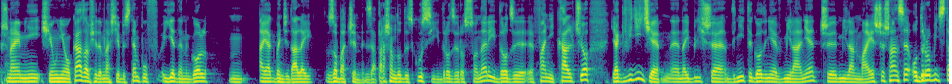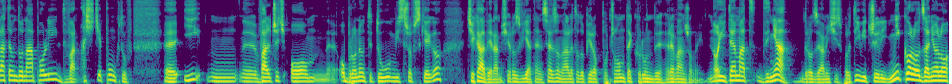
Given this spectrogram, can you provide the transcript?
przynajmniej się nie okazał. 17 występów, jeden gol. Mm, a jak będzie dalej, zobaczymy. Zapraszam do dyskusji, drodzy Rossoneri, drodzy fani Calcio. Jak widzicie, e, najbliższe dni, tygodnie w Milanie, czy Milan ma jeszcze szansę odrobić stratę do Napoli? 12 punktów e, i mm, e, walczyć o obronę tytułu mistrzowskiego. Ciekawie nam się rozwija ten sezon, ale to dopiero początek rundy rewanżowej. No i temat dnia, drodzy amici sportivi, czyli Nicolo Zaniolo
